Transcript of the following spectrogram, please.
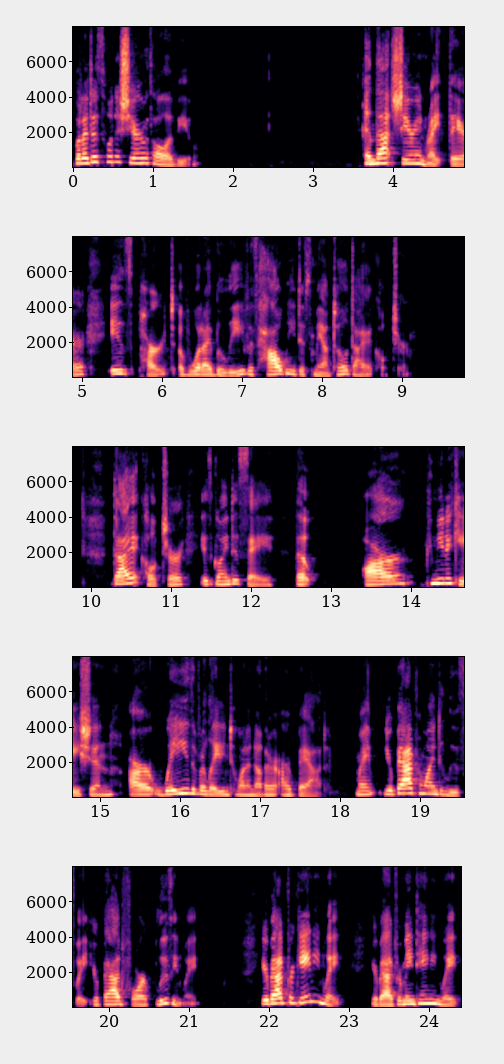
But I just want to share with all of you. And that sharing right there is part of what I believe is how we dismantle diet culture. Diet culture is going to say that our communication, our ways of relating to one another are bad, right? You're bad for wanting to lose weight. You're bad for losing weight. You're bad for gaining weight. You're bad for maintaining weight.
